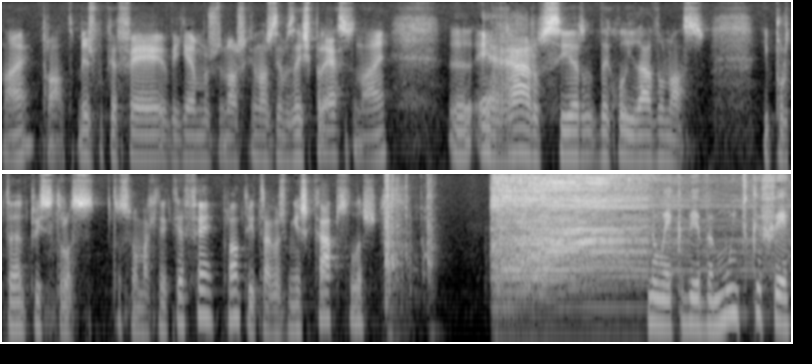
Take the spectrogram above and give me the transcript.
não é? Pronto, mesmo o café, digamos, nós que nós dizemos expresso, não é? Uh, é raro ser da qualidade do nosso e, portanto, isso trouxe. Trouxe uma máquina de café, pronto, e trago as minhas cápsulas. Não é que beba muito café,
